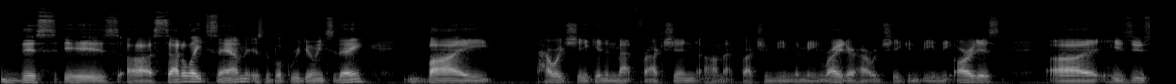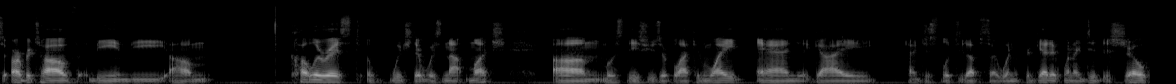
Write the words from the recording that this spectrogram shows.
this is uh, Satellite Sam, is the book we're doing today by Howard Chaykin and Matt Fraction. Uh, Matt Fraction being the main writer, Howard Chaykin being the artist uh, Jesus Aburtov being the um, colorist, of which there was not much. Um, most of the issues are black and white, and a guy I just looked it up so I wouldn't forget it when I did this show,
